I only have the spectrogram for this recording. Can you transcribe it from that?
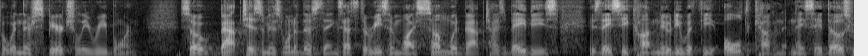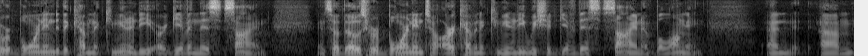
but when they're spiritually reborn. So baptism is one of those things. That's the reason why some would baptize babies is they see continuity with the old covenant and they say those who are born into the covenant community are given this sign. And so those who are born into our covenant community, we should give this sign of belonging. And um,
